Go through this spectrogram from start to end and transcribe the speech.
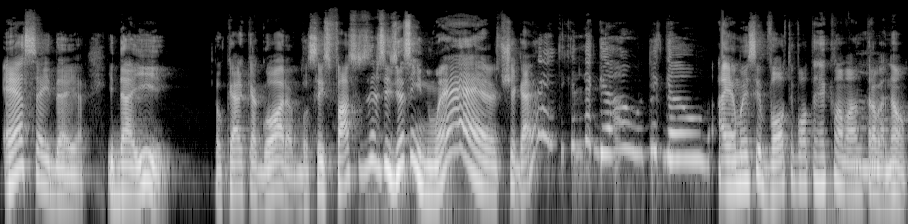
Essa é a ideia. E daí, eu quero que agora vocês façam o exercício. E assim, não é chegar, "Ai, que legal, legal. Aí amanhã você volta e volta a reclamar no Aham. trabalho. Não.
